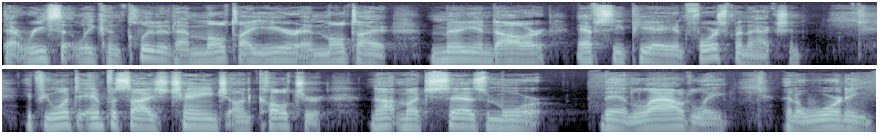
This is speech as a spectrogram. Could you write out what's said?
that recently concluded a multi year and multi million dollar FCPA enforcement action, if you want to emphasize change on culture, not much says more than loudly than awarding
